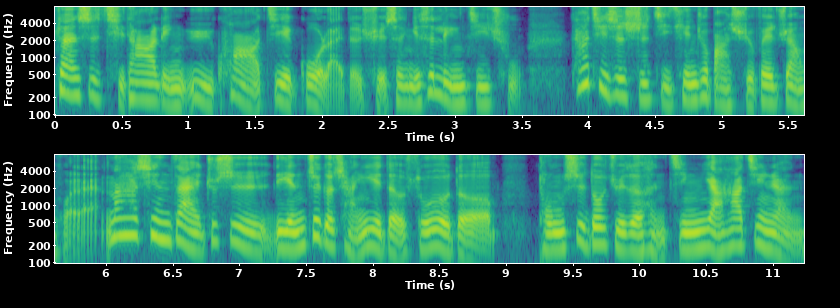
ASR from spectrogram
算是其他领域跨界过来的学生，也是零基础。他其实十几天就把学费赚回来。那他现在就是连这个产业的所有的同事都觉得很惊讶，他竟然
